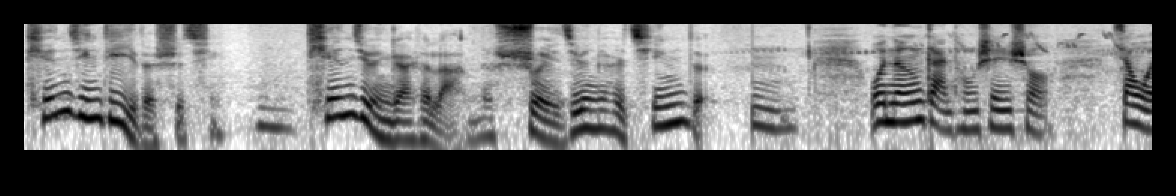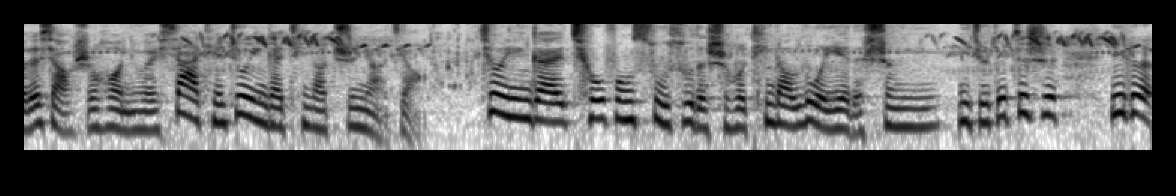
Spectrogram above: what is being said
天经地义的事情。嗯，天就应该是蓝的，水就应该是清的。嗯，我能感同身受。像我的小时候，你会夏天就应该听到知鸟叫。就应该秋风簌簌的时候听到落叶的声音，你觉得这是一个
